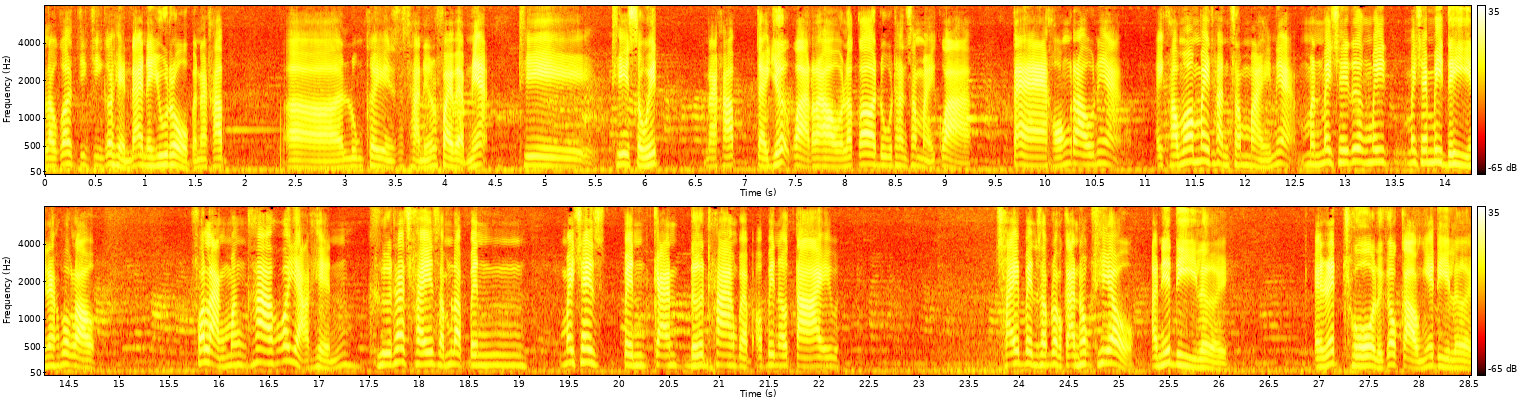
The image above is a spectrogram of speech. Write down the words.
เราก็จริง ๆ ก็เห็นได้ในยุโรปนะครับลุงเคยเห็นสถานีรถไฟแบบเนี้ย ที่ที่สวิตนะครับ แต่เยอะกว่าเราแล้วก็ดูทันสมัยกว่า แต่ของเราเนี่ยไอ้คำว่าไม่ทันสมัยเนี่ยมันไม่ใช่เรื่องไม่ไม่ใช่ไม่ดีนะพวกเราฝรั่งมังค่าเขาก็อยากเห็น คือถ้าใช้สำหรับเป็นไม่ใช่เป็นการเดินทางแบบเอาเป็นเอาตาย ใช้เป็นสำหรับการท่องเที่ยว อันนี้ดีเลยไอเรโทรหรือเก่าๆเงี้ยดีเลย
